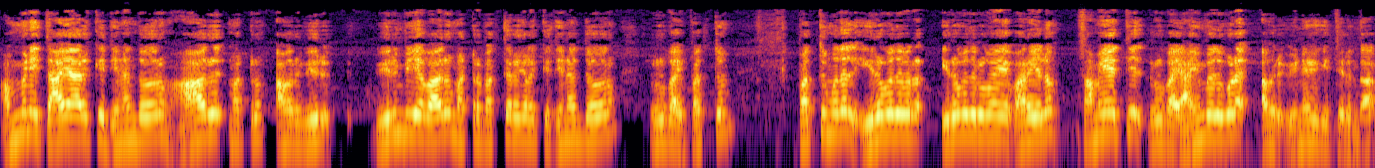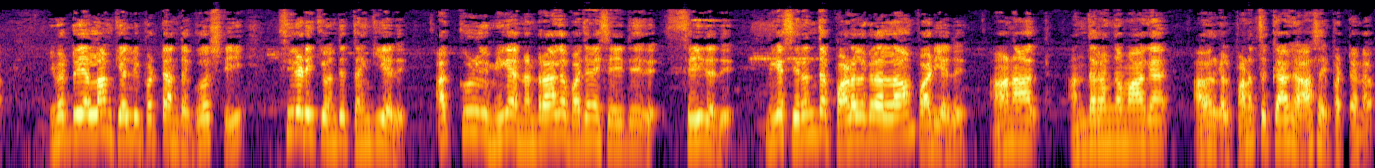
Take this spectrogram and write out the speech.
அம்மினி தாயாருக்கு தினந்தோறும் ஆறு மற்றும் அவர் விரு- விரும்பியவாறு மற்ற பக்தர்களுக்கு தினந்தோறும் ரூபாய் பத்தும் பத்து முதல் இருபது வர- இருபது ரூபாய் வரையிலும் சமயத்தில் ரூபாய் ஐம்பது கூட அவர் விநியோகித்திருந்தார். இவற்றையெல்லாம் கேள்விப்பட்ட அந்த கோஷ்டி சீரடிக்கு வந்து தங்கியது. அக்குழு மிக நன்றாக பஜனை செய்தது செய்தது. மிக சிறந்த பாடல்களெல்லாம் பாடியது. ஆனால் அந்தரங்கமாக அவர்கள் பணத்துக்காக ஆசைப்பட்டனர்.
